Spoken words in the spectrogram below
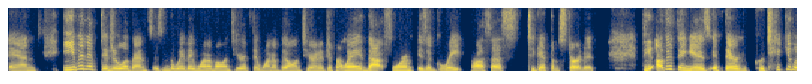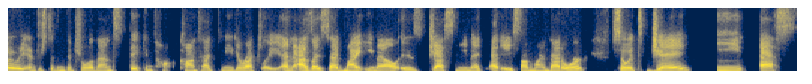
And even if digital events isn't the way they want to volunteer, if they want to volunteer in a different way, that form is a great process to get them started. The other thing is, if they're particularly interested in digital events, they can t- contact me directly. And as I said, my email is jessniemiec at aceonline.org. So it's J E S,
